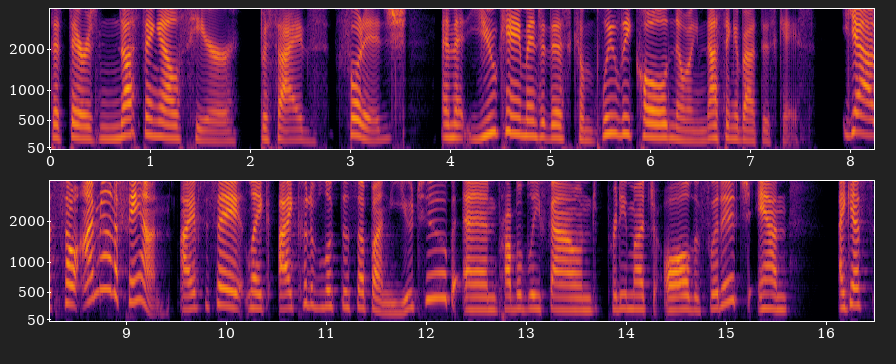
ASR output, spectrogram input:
that there's nothing else here besides footage and that you came into this completely cold knowing nothing about this case? Yeah, so I'm not a fan. I have to say, like, I could have looked this up on YouTube and probably found pretty much all the footage. And I guess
